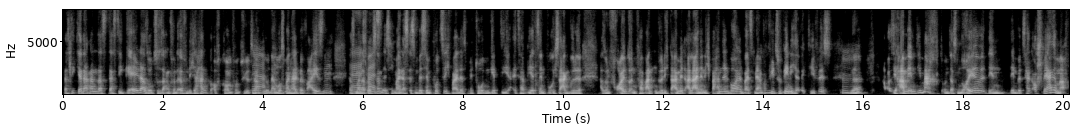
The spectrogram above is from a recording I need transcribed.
das liegt ja daran, dass, dass die Gelder sozusagen von öffentlicher Hand oft kommen von Psychotherapie. Ja. Und da muss man halt beweisen, dass ja, man da wirksam weiß. ist. Ich meine, das ist ein bisschen putzig, weil es Methoden gibt, die etabliert sind, wo ich sagen würde, also einen Freund und einen Verwandten würde ich damit alleine nicht behandeln wollen, weil es mir mhm. einfach viel zu wenig effektiv ist. Ne? Mhm. Ne? Aber sie haben eben die Macht. Und das Neue, dem, dem wird es halt auch schwer gemacht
